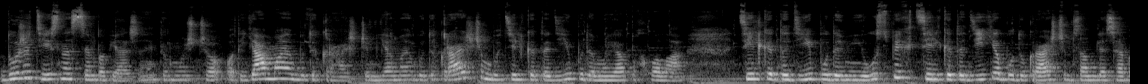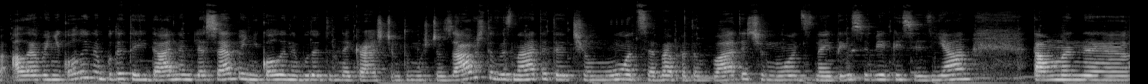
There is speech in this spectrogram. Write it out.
дуже тісно з цим пов'язаний, тому що от я маю бути кращим, я маю бути кращим, бо тільки тоді буде моя похвала. Тільки тоді буде мій успіх, тільки тоді я буду кращим сам для себе. Але ви ніколи не будете ідеальним для себе і ніколи не будете найкращим, тому що завжди ви знаєте, чому от себе подобати, чому от знайти собі якийсь із'ян. Там мене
